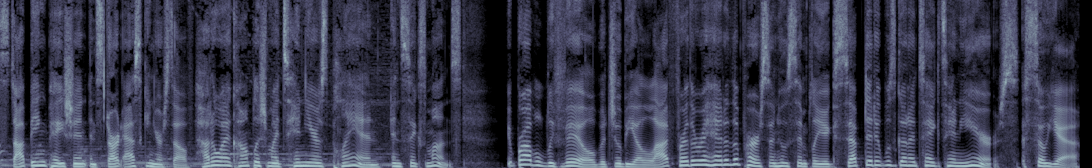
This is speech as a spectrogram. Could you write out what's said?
stop being patient and start asking yourself, how do I accomplish my 10 years plan in six months? You'll probably fail, but you'll be a lot further ahead of the person who simply accepted it was going to take 10 years. So, yeah.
